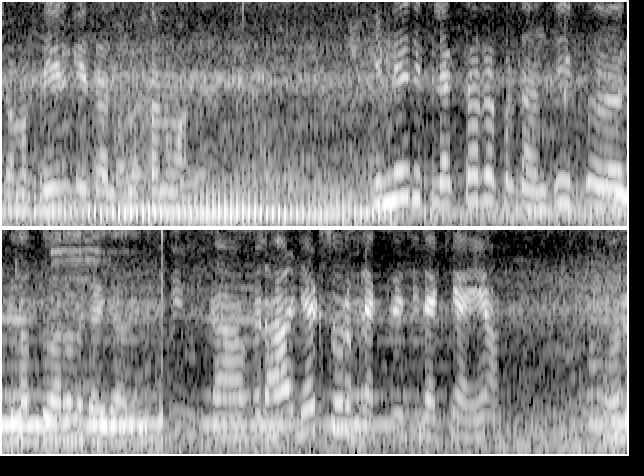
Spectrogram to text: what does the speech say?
ਚਮਕ ਦੇਣਗੇ ਤਾਂ ਲੋਕਾਂ ਨੂੰ ਕਿੰਨੇ ਰਿਫਲੈਕਟਰ ਪ੍ਰਧਾਨ ਜੀ ਕਲੱਬ ਦੁਆਰਾ ਲਗਾਏ ਜਾ ਰਹੇ ਨੇ? ਫਿਲਹਾਲ 150 ਰਿਫਲੈਕਟਰ ਅਸੀਂ ਲੈ ਕੇ ਆਏ ਆ ਔਰ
